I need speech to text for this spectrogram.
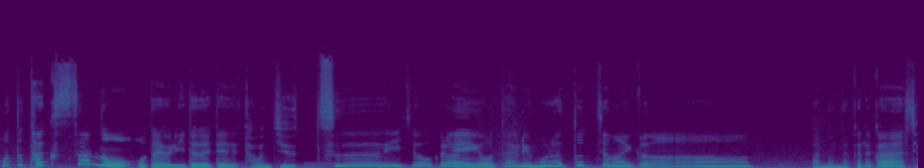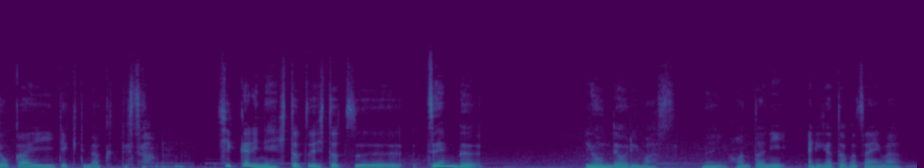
ほんとたくさんのお便りいただいて多分10通以上ぐらいお便りもらっとっじゃないかな。あのなかなか紹介できてなくてさ。しっかりね一つ一つ全部読んでおります、はい、本当にありがとうございます。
